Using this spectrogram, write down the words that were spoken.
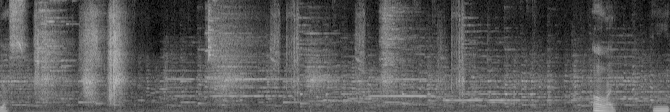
yes. Oh, I, mm,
